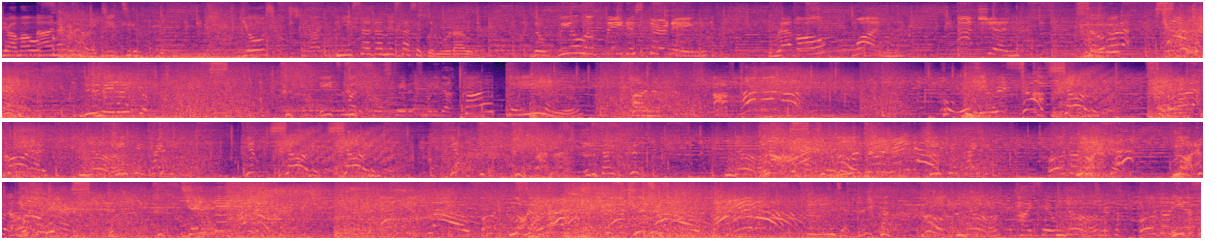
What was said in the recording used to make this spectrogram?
邪魔をあなたの実力容赦をしない見定めさせてもらう。わ The wheel of fate is turning! Rebel 1 Action! そらルベライトいつまでそうしているつもりだ？帰っていいのよ。あなたアフターバーナー法人レッサー勝負。そらコーラル緊急回避！よっ勝負勝負よ。踊りな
